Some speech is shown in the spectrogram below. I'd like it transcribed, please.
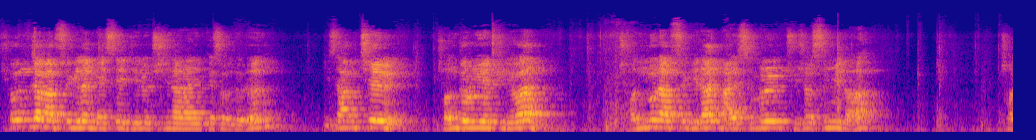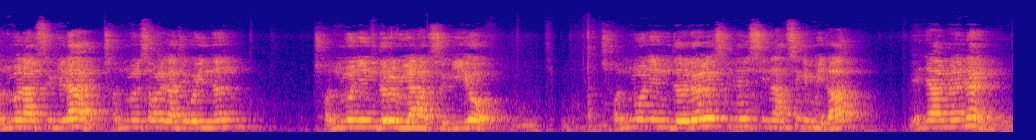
현장 합숙이라는 메시지를 주신 하나님께서 오늘은 237 전도를 위해 필요한 전문 합숙이란 말씀을 주셨습니다. 전문 합숙이란 전문성을 가지고 있는 전문인들을 위한 합숙이요. 전문인들을 살릴 수 있는 합숙입니다. 왜냐하면은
